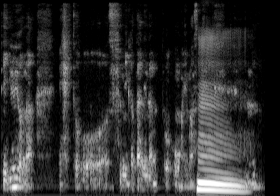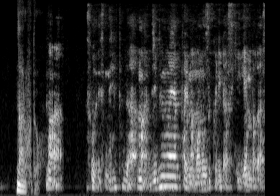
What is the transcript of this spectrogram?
ていうような、えっ、と、進み方になると思います。うん、なるほど。まあ、そうですね。ただ、まあ、自分はやっぱりまあものづくりが好き、現場が好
